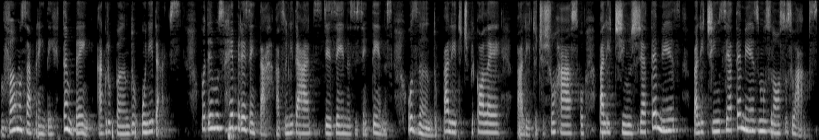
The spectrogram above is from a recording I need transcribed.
Vamos aprender também agrupando unidades. Podemos representar as unidades, dezenas e centenas usando palito de picolé, palito de churrasco, palitinhos de até mesmo, palitinhos e até mesmo os nossos lápis.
